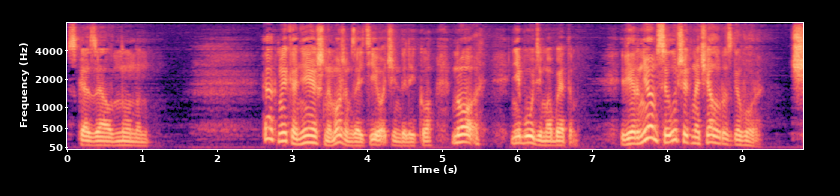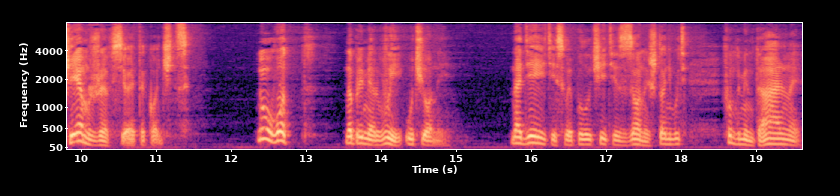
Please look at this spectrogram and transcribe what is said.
сказал Нунан. Так мы, конечно, можем зайти очень далеко, но не будем об этом. Вернемся лучше к началу разговора. Чем же все это кончится? Ну вот, например, вы, ученые, надеетесь вы получить из зоны что-нибудь фундаментальное,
